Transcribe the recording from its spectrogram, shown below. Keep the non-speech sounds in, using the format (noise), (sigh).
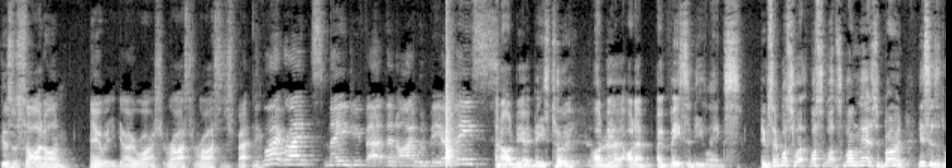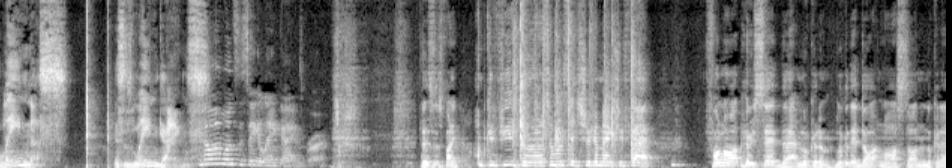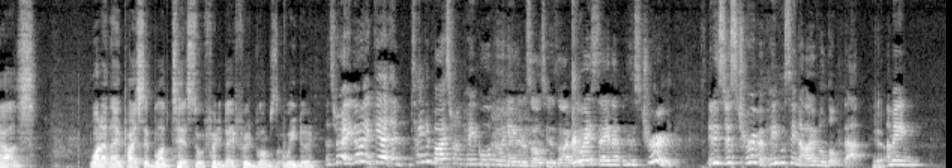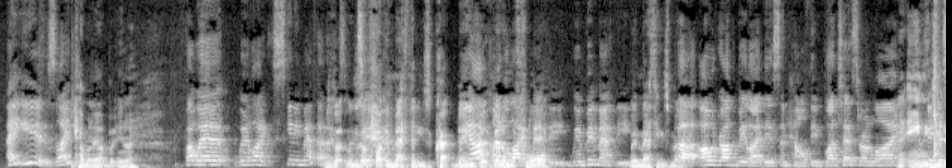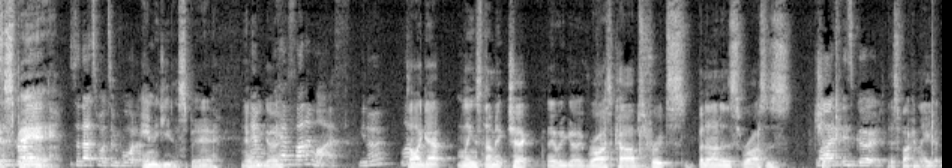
Gives the side on. There we go. Rice, rice, rice is fattening. If white rice made you fat, then I would be obese. And I'd be obese too. That's I'd be. right. I'd have obesity legs. People say, "What's what, what's what's wrong there? It's a bone." This is leanness. This is lean gains. No one wants to see your lean gains, bro. (laughs) This is funny. I'm confused. Uh, someone said sugar makes you fat. Follow up who said that and look at them. Look at their diet and lifestyle and look at ours. Why don't they post their blood tests or 30 day food vlogs that we do? That's right. People who are getting the results you desire. We always say that because it's true. It is just true, but people seem to overlook that. Yeah. I mean, eight years, like, Coming out, but you know. but we're we're like skinny meth We've got, we've got (laughs) fucking meth he's cracked We down, are bed, bed kind on the like floor. methy. We're a bit methy. We're methies, mate. But I would rather be like this and healthy. Blood tests are online. And energy Fitness to spare. great, so that's what's important. Energy to spare. There and we go. have fun in life, you know? Like, Thigh gap, lean stomach, check. There we go. Rice, carbs, fruits, bananas, rices. Life is good. Let's fucking eat it.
